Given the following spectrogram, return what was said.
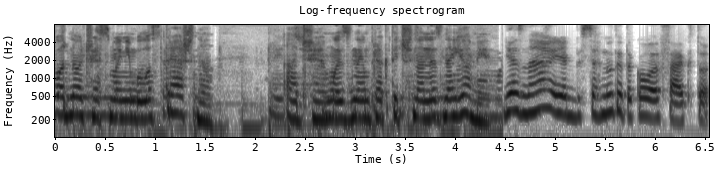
водночас мені було страшно, адже ми з ним практично незнайомі. Я знаю, як досягнути такого ефекту.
